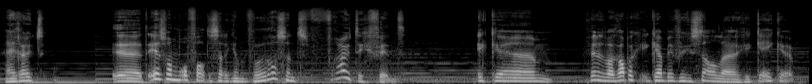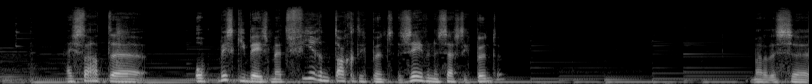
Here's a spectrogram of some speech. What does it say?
hij ruikt. het eerste wat me opvalt is dat ik hem verrassend fruitig vind. Ik ehm, vind het wel grappig. Ik heb even snel uh, gekeken. Hij staat uh, op Whiskybase met 84,67 punten. Maar dat is uh,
